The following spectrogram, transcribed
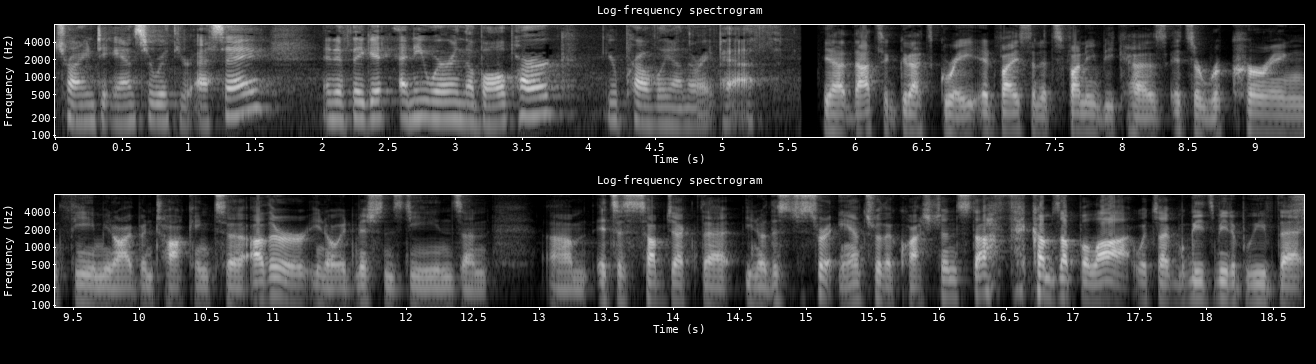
trying to answer with your essay. And if they get anywhere in the ballpark, you're probably on the right path. Yeah, that's a that's great advice, and it's funny because it's a recurring theme. You know, I've been talking to other you know admissions deans and um, it's a subject that you know this just sort of answer the question stuff that comes up a lot which leads me to believe that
